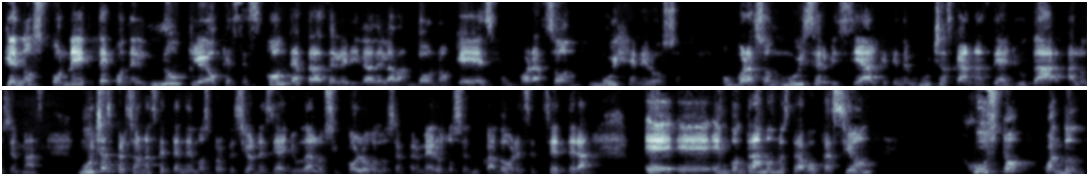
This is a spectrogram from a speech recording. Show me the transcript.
que nos conecte con el núcleo que se esconde atrás de la herida del abandono, que es un corazón muy generoso, un corazón muy servicial que tiene muchas ganas de ayudar a los demás. Muchas personas que tenemos profesiones de ayuda, los psicólogos, los enfermeros, los educadores, etcétera, eh, eh, encontramos nuestra vocación justo cuando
